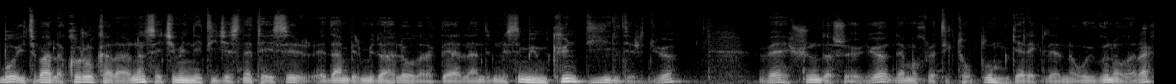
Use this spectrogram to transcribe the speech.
bu itibarla kurul kararının seçimin neticesine tesir eden bir müdahale olarak değerlendirilmesi mümkün değildir diyor. Ve şunu da söylüyor, demokratik toplum gereklerine uygun olarak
